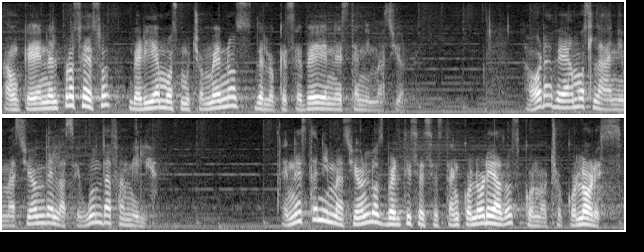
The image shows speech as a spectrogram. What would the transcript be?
aunque en el proceso veríamos mucho menos de lo que se ve en esta animación. Ahora veamos la animación de la segunda familia. En esta animación los vértices están coloreados con ocho colores.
